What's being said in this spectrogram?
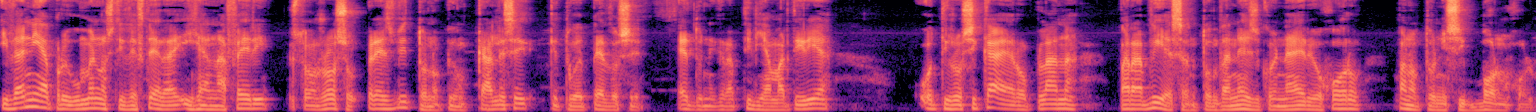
Η Δανία προηγουμένως τη Δευτέρα είχε αναφέρει στον Ρώσο πρέσβη, τον οποίον κάλεσε και του επέδωσε έντονη γραπτή διαμαρτυρία, ότι ρωσικά αεροπλάνα παραβίασαν τον δανέζικο εναέριο χώρο πάνω από το νησί Μπόρνχολμ.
